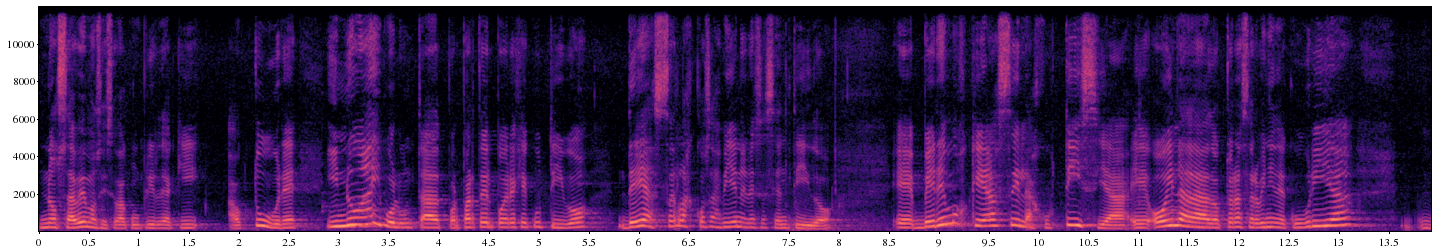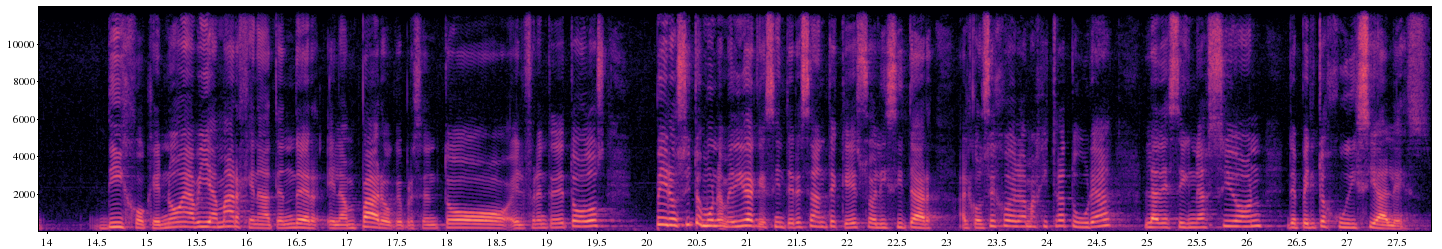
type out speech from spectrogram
no sabemos si se va a cumplir de aquí a octubre, y no hay voluntad por parte del Poder Ejecutivo de hacer las cosas bien en ese sentido. Eh, veremos qué hace la justicia. Eh, hoy la doctora Servini de Cubría dijo que no había margen a atender el amparo que presentó el Frente de Todos, pero sí tomó una medida que es interesante, que es solicitar al Consejo de la Magistratura la designación de peritos judiciales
